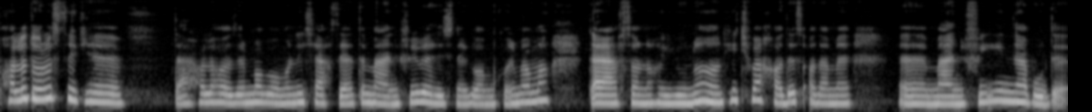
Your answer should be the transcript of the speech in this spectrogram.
حالا درسته که در حال حاضر ما به عنوان شخصیت منفی بهش نگاه می‌کنیم اما در افسانه های یونان هیچ وقت حادث آدم منفی نبوده.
